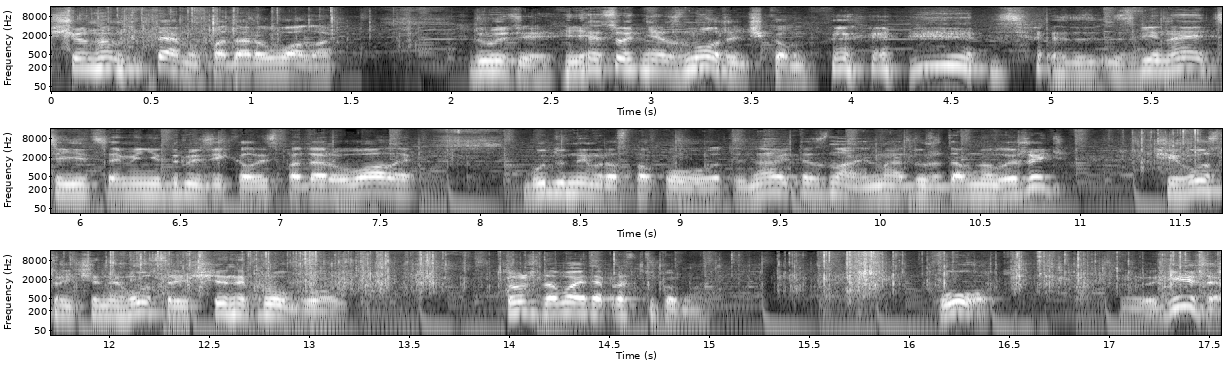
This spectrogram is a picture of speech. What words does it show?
що нам тему подарувала. Друзі, я сьогодні з ножичком з- Венеції, це мені друзі колись подарували. Буду ним розпаковувати. Навіть не знаю, він мене дуже давно лежить. Чи гострий, чи не гострий, ще не пробував. Тож давайте приступимо. О! Ріже,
